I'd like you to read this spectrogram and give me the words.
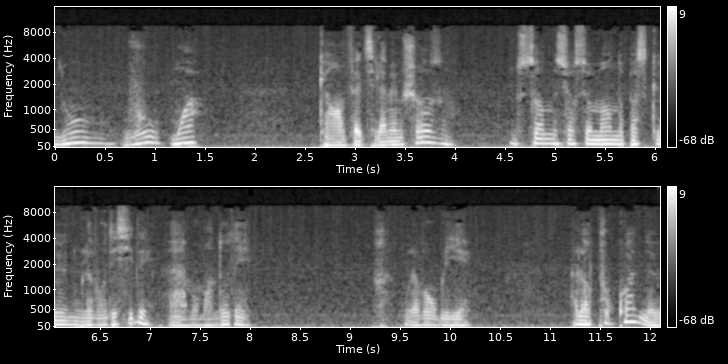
Nous, vous, moi Car en fait c'est la même chose. Nous sommes sur ce monde parce que nous l'avons décidé à un moment donné. Nous l'avons oublié. Alors pourquoi ne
